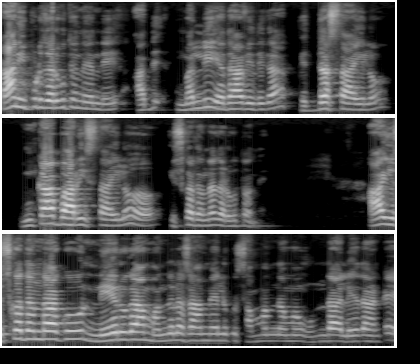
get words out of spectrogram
కానీ ఇప్పుడు జరుగుతుంది ఏంది? అది మళ్ళీ యథావిధిగా పెద్ద స్థాయిలో ఇంకా భారీ స్థాయిలో ఇసుక దందా జరుగుతుంది. ఆ ఇసుక దందాకు నేరుగా మందుల సామ్యాలకు సంబంధం ఉందా లేదా అంటే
